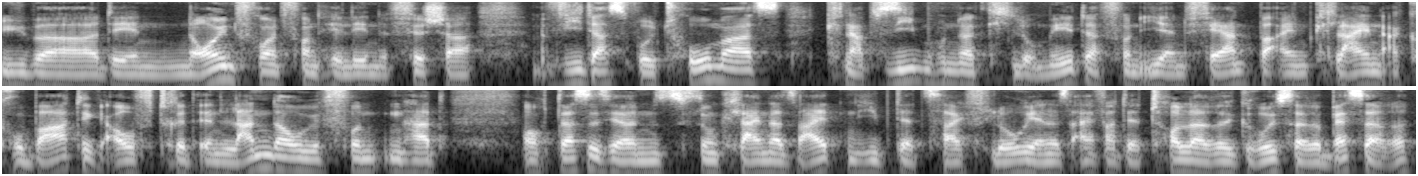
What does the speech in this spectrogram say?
über den neuen Freund von Helene Fischer, wie das wohl Thomas knapp 700 Kilometer von ihr entfernt bei einem kleinen Akrobatikauftritt in Landau gefunden hat. Auch das ist ja so ein kleiner Seitenhieb, der zeigt, Florian ist einfach der tollere, größere, bessere.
